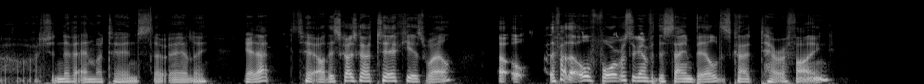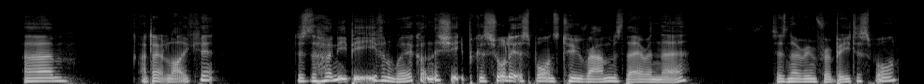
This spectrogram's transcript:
Oh, I should never end my turns so early. Yeah, that oh this guy's got a turkey as well. Uh, oh, the fact that all four of us are going for the same build is kind of terrifying. Um, I don't like it. Does the honeybee even work on the sheep? Because surely it spawns two rams there and there. So there's no room for a bee to spawn.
